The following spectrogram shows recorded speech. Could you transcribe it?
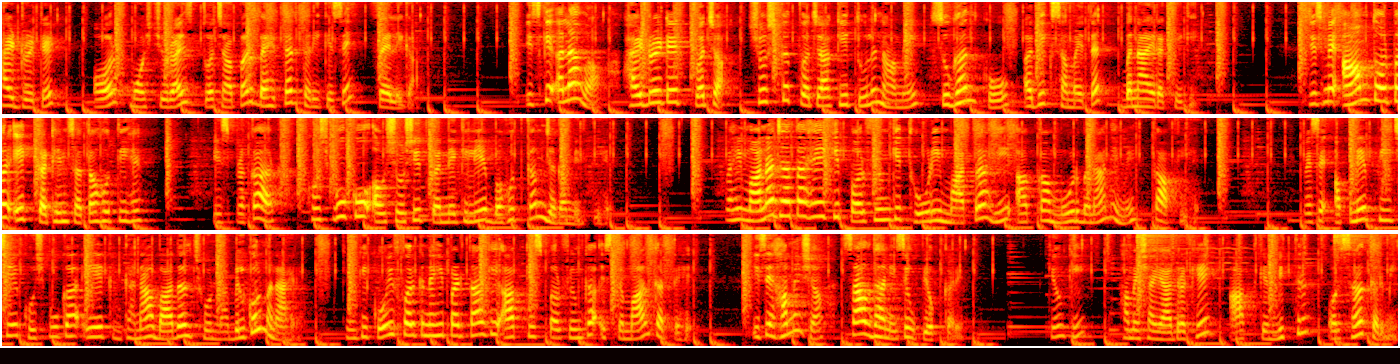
हाइड्रेटेड और मॉइस्चराइज त्वचा पर बेहतर तरीके से फैलेगा। इसके अलावा हाइड्रेटेड त्वचा शुष्क त्वचा की तुलना में सुगंध को अधिक समय तक बनाए रखेगी, जिसमें आमतौर पर एक कठिन सतह होती है। इस प्रकार खुशबू को अवशोषित करने के लिए बहुत कम जगह मिलती है। वही माना जाता है कि परफ्यूम की थोड़ी मात्रा ही आपका मूड बनाने में काफ़ी है। वैसे अपने पीछे खुशबू का एक घना बादल छोड़ना बिल्कुल मना है, क्योंकि कोई फ़र्क नहीं पड़ता कि आप किस परफ्यूम का इस्तेमाल करते हैं। इसे हमेशा सावधानी से उपयोग करें, क्योंकि हमेशा याद रखें, आपके मित्र और सहकर्मी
